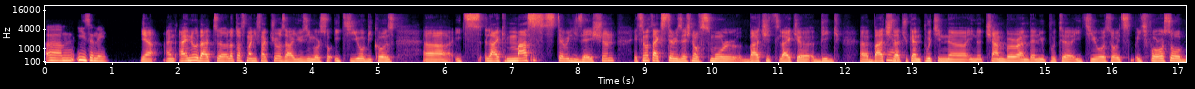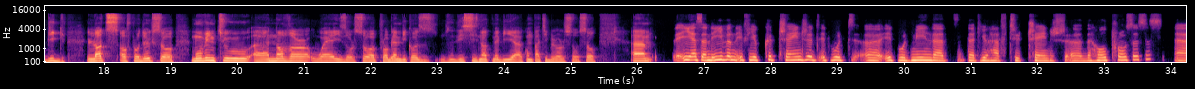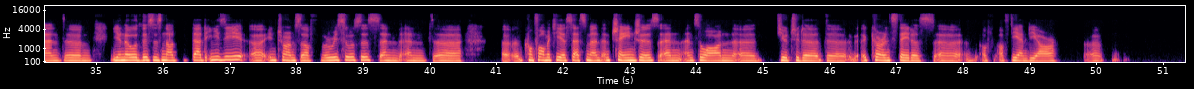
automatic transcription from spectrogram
um, easily. Yeah, and I know that a lot of manufacturers are using also ETO because uh, it's like mass sterilization. It's not like sterilization of small batch. It's like a big uh, batch yeah. that you can put in a, in a chamber and then you put a ETO. So it's it's for also big lots of products. So moving to uh, another way is also a problem because this is not maybe uh, compatible also. So. Um, yes and even if you could change it it would uh, it would mean that that you have to change uh, the whole processes and um, you know this is not that easy uh, in terms of resources and and uh, uh, conformity assessment and changes and and so on uh, due to the the current status of of the MDR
